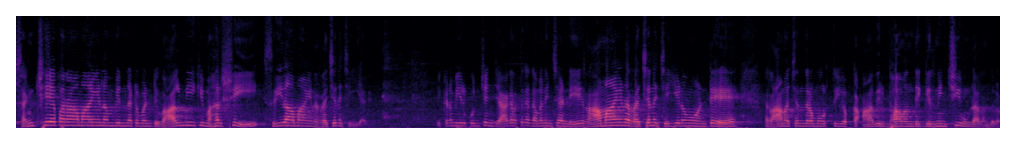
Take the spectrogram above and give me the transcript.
సంక్షేప రామాయణం విన్నటువంటి వాల్మీకి మహర్షి శ్రీరామాయణ రచన చెయ్యాలి. ఇక్కడ మీరు కొంచెం జాగ్రత్తగా గమనించండి రామాయణ రచన చెయ్యడము అంటే రామచంద్రమూర్తి యొక్క ఆవిర్భావం దగ్గర నుంచి ఉండాలి అందులో.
